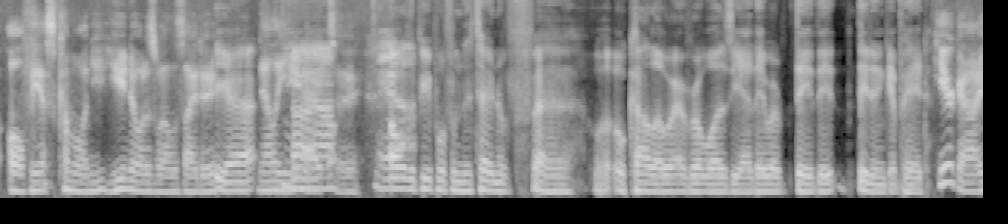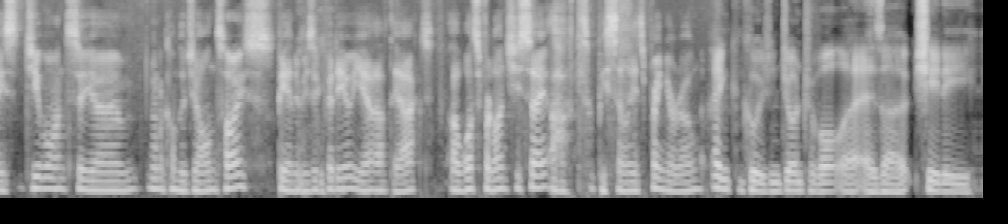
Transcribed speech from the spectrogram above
Obvious. Come on, you, you know it as well as I do. yeah. Nelly, you know Yeah. it too. Yeah. All the people from the town of uh, Ocala, wherever it was, yeah, they were they, they, they didn't get paid. Here, guys, do you want to um, you want to come to John's house, be in a music video? Yeah, have the act. Uh, what's for lunch? You say? Oh, don't be silly. It's bring your own. In conclusion, John Travolta is a shady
